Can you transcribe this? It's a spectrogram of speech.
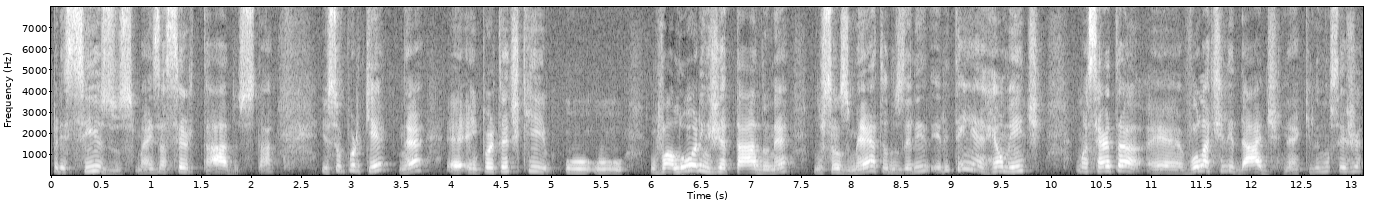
precisos, mais acertados, tá? Isso porque né, é, é importante que o, o, o, valor injetado né, nos seus métodos ele, ele tenha realmente uma certa é, volatilidade, né, que ele não seja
